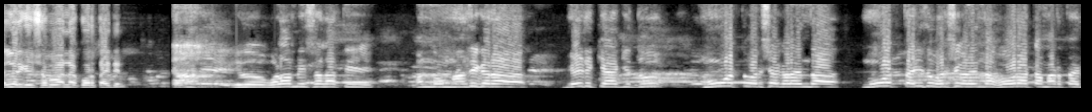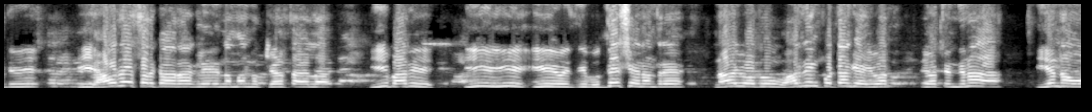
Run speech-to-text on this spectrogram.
ಎಲ್ಲರಿಗೂ ಶುಭವನ್ನ ಕೋರ್ತಾ ಇದ್ದೀನಿ. ಇದು ಒಳ ಮೀಸಲಾತಿ ಒಂದು ಮಾದಿಗರ ಬೇಡಿಕೆ ಆಗಿದ್ದು ಮೂವತ್ತು ವರ್ಷಗಳಿಂದ, ಮೂವತ್ತೈದು ವರ್ಷಗಳಿಂದ ಹೋರಾಟ ಮಾಡ್ತಾ ಇದ್ದೀವಿ. ಈ ಯಾವುದೇ ಸರ್ಕಾರ ಆಗಲಿ ನಮ್ಮನ್ನು ಕೇಳ್ತಾ ಇಲ್ಲ. ಈ ಬಾರಿ ಈ ಈ ಈ ಈ ಉದ್ದೇಶ ಏನಂದ್ರೆ ನಾವು ಇವತ್ತು ವಾರ್ನಿಂಗ್ ಕೊಟ್ಟಂಗೆ ಇವತ್ತು ಇವತ್ತಿನ ದಿನ ಏನು ನಾವು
